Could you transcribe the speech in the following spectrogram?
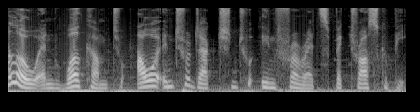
Hello and welcome to our introduction to infrared spectroscopy.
